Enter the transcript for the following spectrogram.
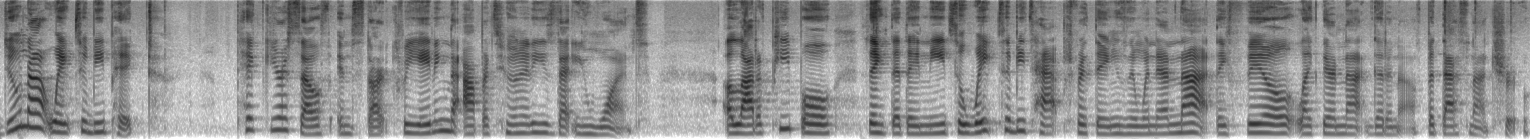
Do not wait to be picked. Pick yourself and start creating the opportunities that you want. A lot of people think that they need to wait to be tapped for things, and when they're not, they feel like they're not good enough. But that's not true.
